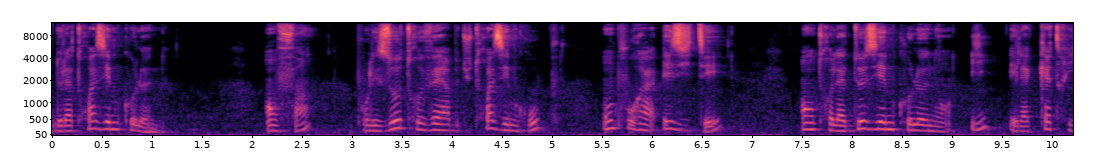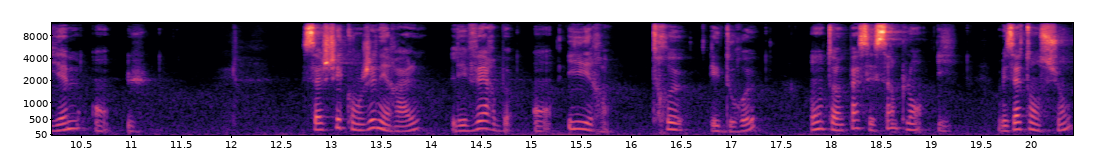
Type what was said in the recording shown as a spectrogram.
de la troisième colonne. Enfin, pour les autres verbes du troisième groupe, on pourra hésiter entre la deuxième colonne en I et la quatrième en U. Sachez qu'en général, les verbes en ir, tre et dre ont un passé simple en i. Mais attention,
